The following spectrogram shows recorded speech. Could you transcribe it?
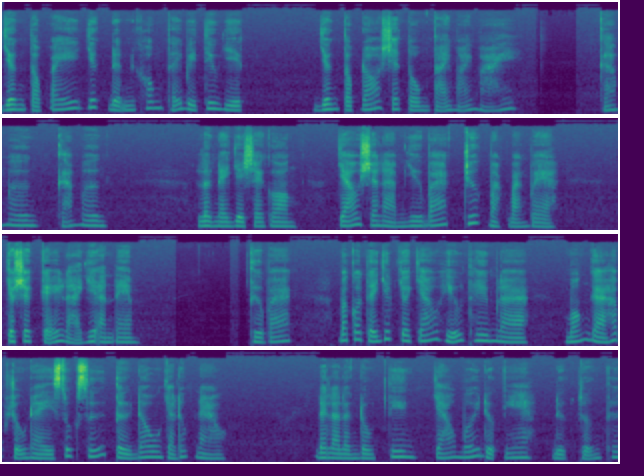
Dân tộc ấy nhất định không thể bị tiêu diệt. Dân tộc đó sẽ tồn tại mãi mãi. Cảm ơn, cảm ơn. Lần này về Sài Gòn, cháu sẽ làm như bác trước mặt bạn bè. Cháu sẽ kể lại với anh em. Thưa bác, bác có thể giúp cho cháu hiểu thêm là món gà hấp rượu này xuất xứ từ đâu và lúc nào. Đây là lần đầu tiên cháu mới được nghe, được thưởng thức.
